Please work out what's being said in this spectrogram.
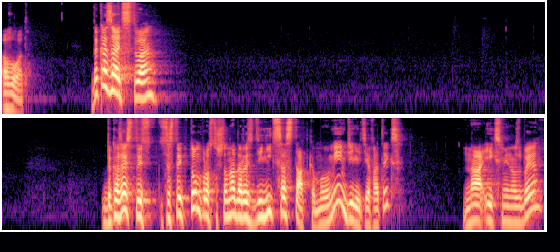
Вот. Доказательство. Доказательство состоит в том просто, что надо разделить с остатком. Мы умеем делить f от x на x минус b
